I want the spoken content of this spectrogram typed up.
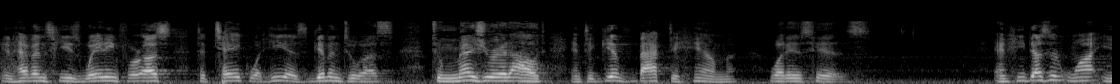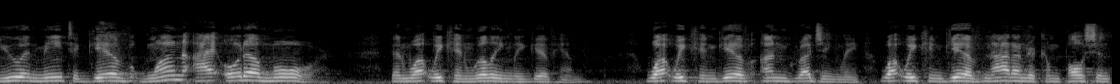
in heavens. He's waiting for us to take what He has given to us, to measure it out, and to give back to Him what is His. And He doesn't want you and me to give one iota more than what we can willingly give Him, what we can give ungrudgingly, what we can give not under compulsion,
